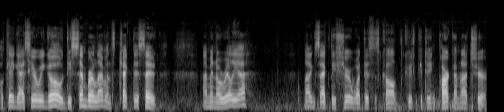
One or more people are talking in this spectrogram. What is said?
Okay, guys, here we go. December 11th. Check this out. I'm in Orillia. Not exactly sure what this is called. Kooskooting Park, I'm not sure.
